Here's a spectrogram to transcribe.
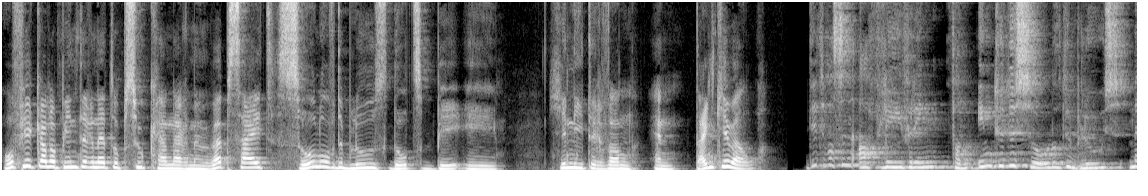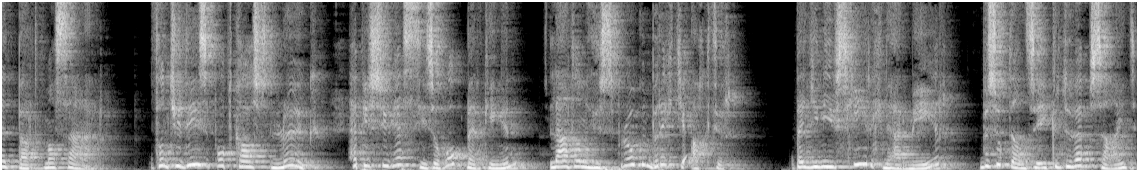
Of je kan op internet op zoek gaan naar mijn website souloftheblues.be. Geniet ervan en dankjewel. Dit was een aflevering van Into the Soul of the Blues met Bart Massaar. Vond je deze podcast leuk? Heb je suggesties of opmerkingen? Laat dan een gesproken berichtje achter. Ben je nieuwsgierig naar meer? Bezoek dan zeker de website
